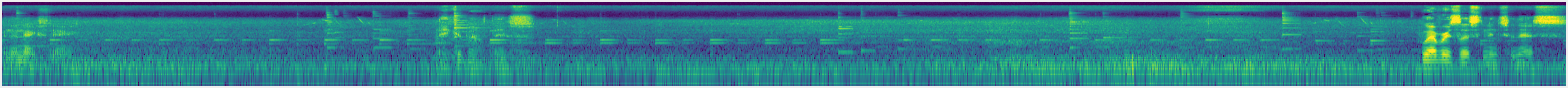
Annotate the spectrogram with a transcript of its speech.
and the next day. Think about this. Whoever is listening to this,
